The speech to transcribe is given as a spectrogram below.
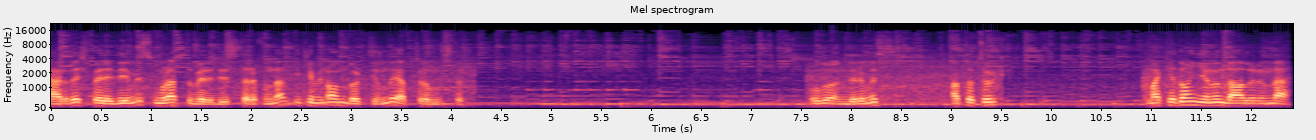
kardeş belediyemiz Muratlı Belediyesi tarafından 2014 yılında yaptırılmıştır. Ulu önderimiz Atatürk Makedonya'nın dağlarında.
